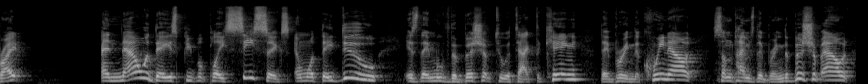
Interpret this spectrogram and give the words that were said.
right? And nowadays, people play c6, and what they do is they move the bishop to attack the king, they bring the queen out, sometimes they bring the bishop out,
